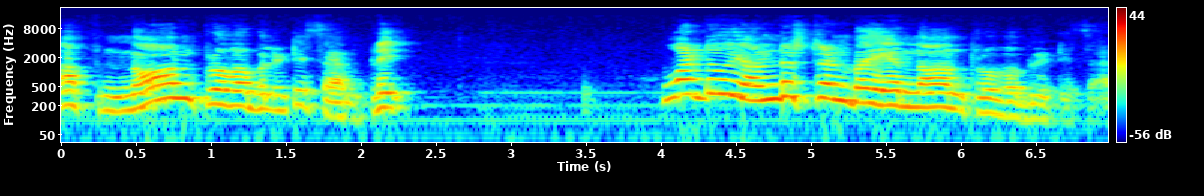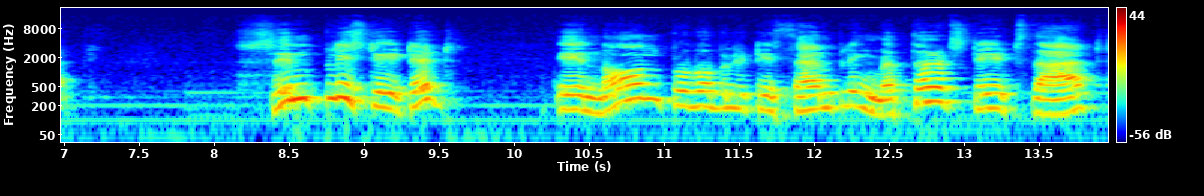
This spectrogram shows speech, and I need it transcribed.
of non-probability sampling. What do we understand by a non-probability sampling? Simply stated, a non-probability sampling method states that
